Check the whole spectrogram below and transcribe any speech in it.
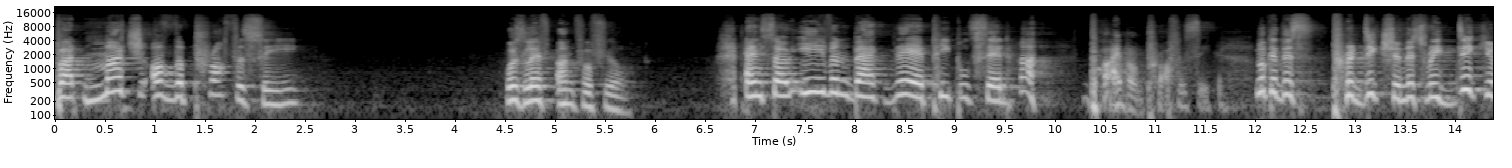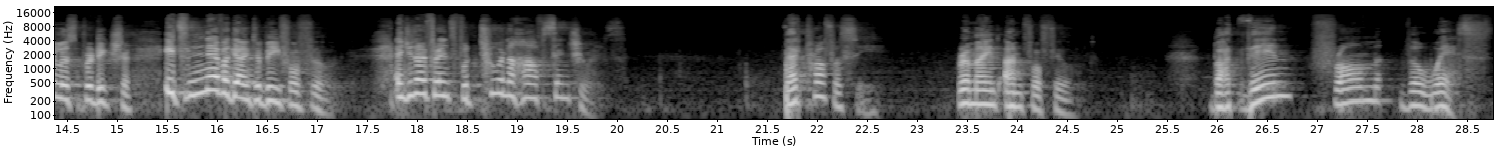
But much of the prophecy was left unfulfilled. And so even back there, people said, huh, Bible prophecy. Look at this prediction, this ridiculous prediction. It's never going to be fulfilled. And you know, friends, for two and a half centuries, that prophecy remained unfulfilled. But then from the west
